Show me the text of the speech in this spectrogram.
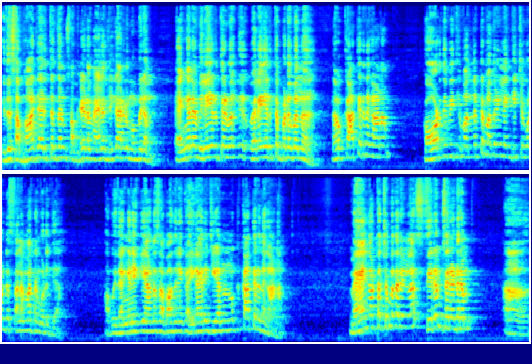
ഇത് സഭാചരിത്രത്തിലും സഭയുടെ മേലധികാരിയുടെ മുമ്പിലും എങ്ങനെ വിലയിരുത്ത വിലയിരുത്തപ്പെടുമെന്ന് നമുക്ക് കാത്തിരുന്ന് കാണാം. കോടതി വിധി വന്നിട്ടും അതിനെ ലംഘിച്ചുകൊണ്ട് സ്ഥലം മാറ്റം കൊടുക്കുക. അപ്പോൾ ഇതെങ്ങനെയൊക്കെയാണ് സഭ അതിനെ കൈകാര്യം ചെയ്യാൻ നമുക്ക് കാത്തിരുന്ന് കാണാം. മേൽനോട്ട ചുമതലയുള്ള സ്ഥിരം സെനറ്റിനും ആ,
